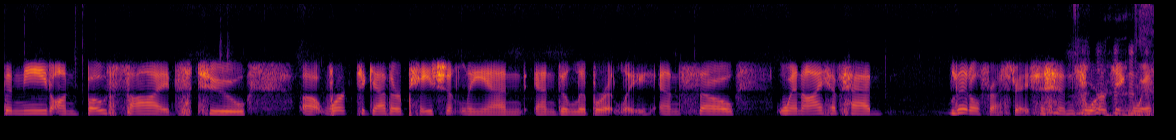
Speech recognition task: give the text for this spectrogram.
the need on both sides to uh, work together patiently and, and deliberately. And so when I have had little frustrations working with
